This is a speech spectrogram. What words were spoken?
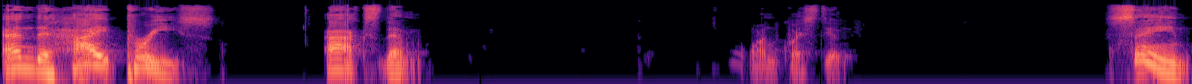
And the high priest asked them one question, saying,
